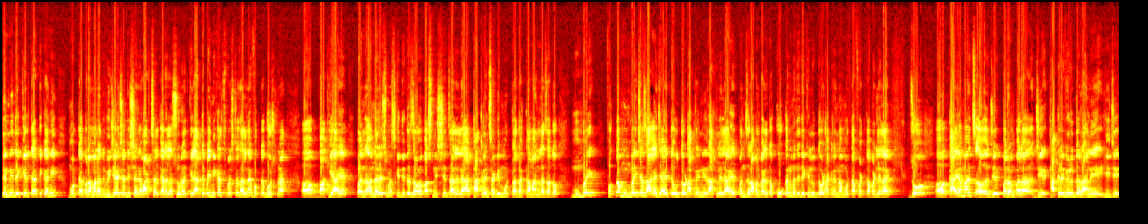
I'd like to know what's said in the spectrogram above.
त्यांनी देखील त्या ठिकाणी मोठ्या प्रमाणात विजयाच्या दिशेने वाटचाल करायला सुरुवात केली. अद्यापही निकाल स्पष्ट झाला नाही फक्त घोषणा बाकी आहे. पण नरेश मस्की तिथे जवळपास निश्चित झालेला हा ठाकरेंसाठी मोठा धक्का मानला जातो. मुंबई फक्त मुंबईच्या जागा ज्या आहेत ते उद्धव ठाकरेंनी राखलेल्या आहेत. पण जर आपण पाहिलं तर कोकणमध्ये देखील उद्धव ठाकरेंना मोठा फटका पडलेला आहे. जो कायमच जे परंपरा जी ठाकरे विरुद्ध राणे ही जी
